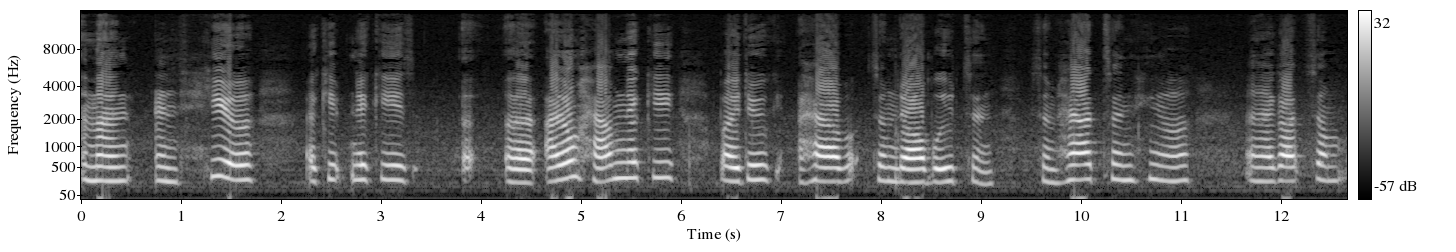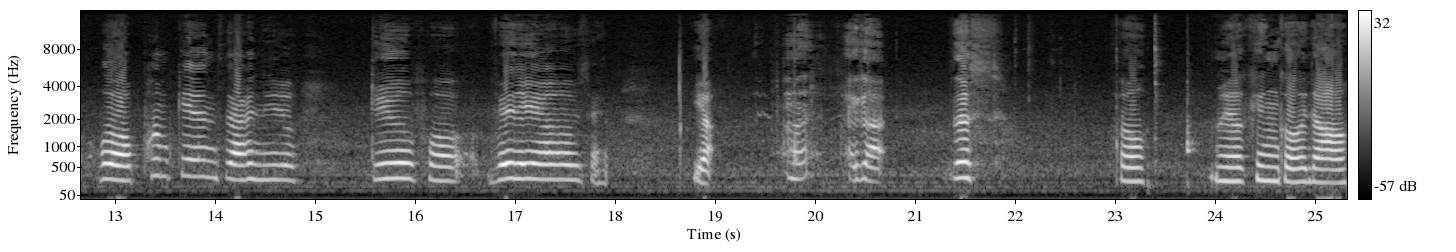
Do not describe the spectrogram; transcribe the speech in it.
And then in here, I keep Nikki's, uh, uh, I don't have Nikki, but I do have some doll boots and some hats in here. And I got some little pumpkins that I need to do for videos. And yeah, I got this little American Girl doll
